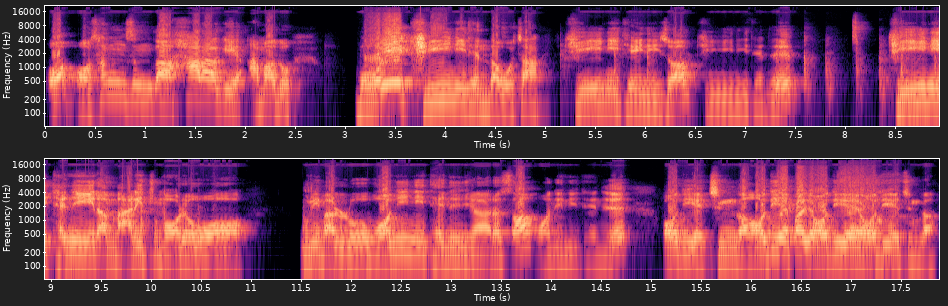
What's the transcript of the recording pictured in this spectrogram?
어, 어, 상승과 하락이 아마도 뭐의 기인이 된다고. 자, 기인이 되니죠? 기인이 되는. 기인이 되는이란 말이 좀 어려워. 우리말로 원인이 되느냐, 알았어? 원인이 되는. 어디에 증가, 어디에 빨리, 어디에, 어디에 증가.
